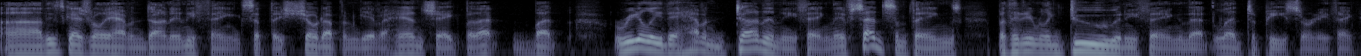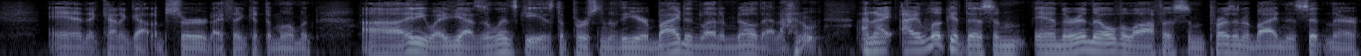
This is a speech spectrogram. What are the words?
uh, these guys really haven't done anything except they showed up and gave a handshake. But that, but really, they haven't done anything. They've said some things, but they didn't really do anything that led to peace or anything. And it kind of got absurd, I think, at the moment. Uh, anyway, yeah, Zelensky is the person of the year. Biden let him know that. I don't, and I, I look at this and, and they're in the Oval Office and President Biden is sitting there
